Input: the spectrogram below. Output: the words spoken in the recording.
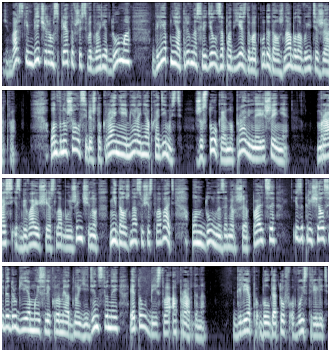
Январским вечером, спрятавшись во дворе дома, Глеб неотрывно следил за подъездом, откуда должна была выйти жертва. Он внушал себе, что крайняя мера — необходимость, жестокое, но правильное решение. Мразь, избивающая слабую женщину, не должна существовать. Он дул на замерзшие пальцы и запрещал себе другие мысли, кроме одной единственной — это убийство оправдано. Глеб был готов выстрелить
